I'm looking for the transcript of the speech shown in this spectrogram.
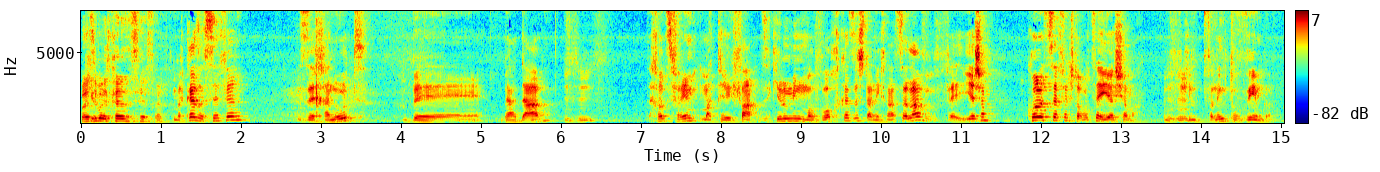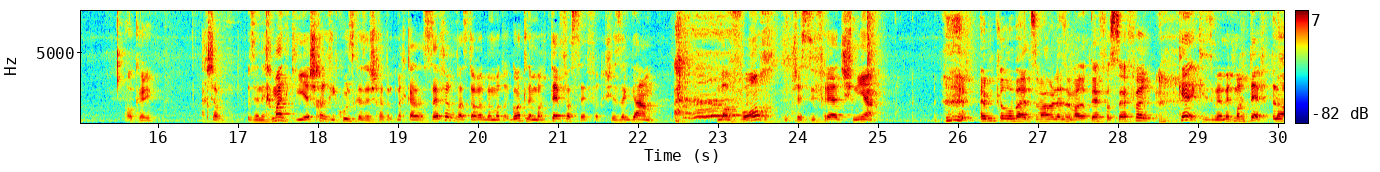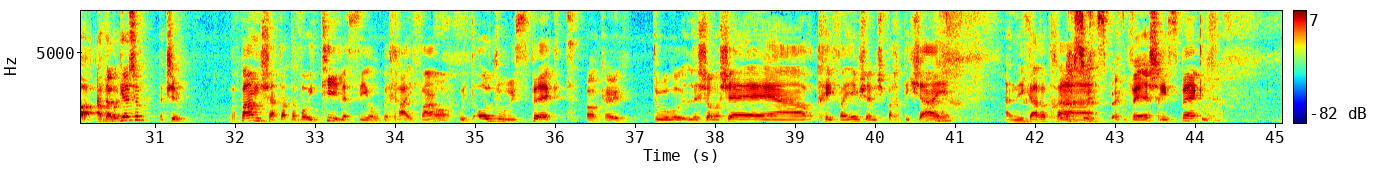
מה זה מרכז הספר? מרכז הספר זה חנות ב... בהדר, זה חנות ספרים מטריפה, זה כאילו מין מבוך כזה שאתה נכנס אליו, ויש שם, כל הספר שאתה רוצה יש שם. כאילו דברים טובים גם. אוקיי. עכשיו, זה נחמד, כי יש לך ריכוז כזה, יש לך את מרכז הספר, ואז אתה יורד במדרגות למרתף הספר, שזה גם מבוך של ספרי יד שנייה. הם קראו בעצמם לזה מרתף הספר? כן, כי זה באמת מרתף. לא, אתה אבל- מגיע לשם, תקשיב, בפעם שאתה תבוא איתי לסיור בחיפה, או. with all due respect אוקיי. to, לשורשי החיפאים של משפחת ישי, אני אקח אותך. ויש ריספקט,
